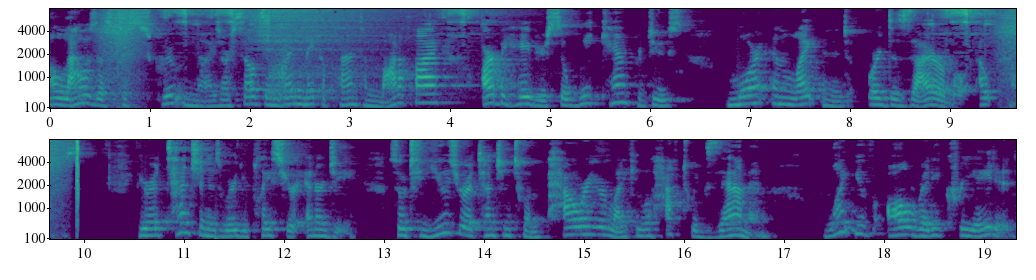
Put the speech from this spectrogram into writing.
allows us to scrutinize ourselves and then make a plan to modify our behaviors so we can produce more enlightened or desirable outcomes. Your attention is where you place your energy. So, to use your attention to empower your life, you will have to examine what you've already created.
